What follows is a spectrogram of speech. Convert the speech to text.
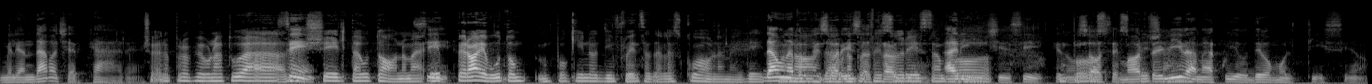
me le andavo a cercare. Cioè era proprio una tua Sì. scelta autonoma, Sì. e però hai avuto un, un pochino di influenza dalla scuola, mi hai detto. Da una no? professoressa, da una professoressa un po'... Arici, sì, che non so se è morta speciale. viva, ma a cui io devo moltissimo.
